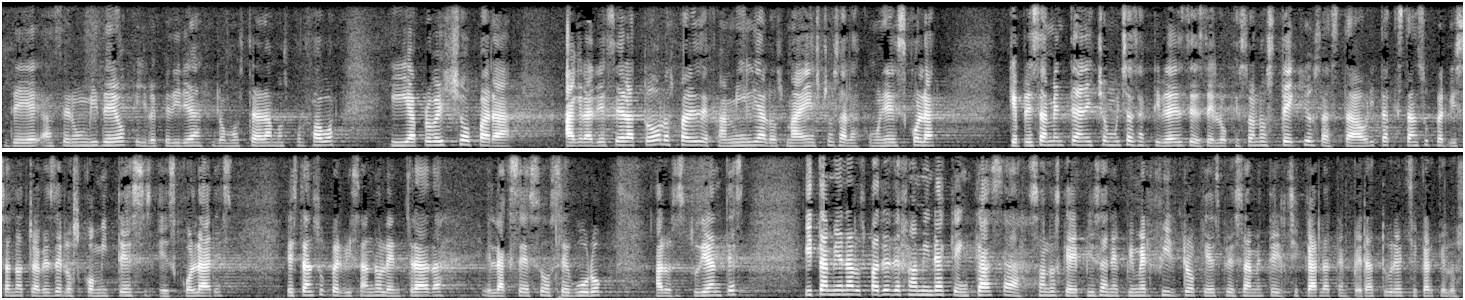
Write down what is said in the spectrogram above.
de hacer un video que yo le pediría lo mostráramos por favor. Y aprovecho para agradecer a todos los padres de familia, a los maestros, a la comunidad escolar que precisamente han hecho muchas actividades desde lo que son los tequios hasta ahorita que están supervisando a través de los comités escolares, están supervisando la entrada, el acceso seguro a los estudiantes y también a los padres de familia que en casa son los que piensan el primer filtro, que es precisamente el checar la temperatura, el checar que los,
